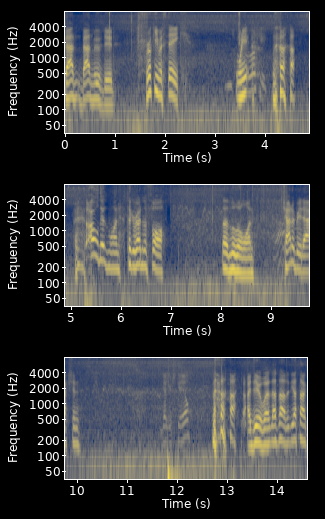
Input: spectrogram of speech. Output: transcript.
Bad bad move, dude. Rookie mistake. When you- Oh, there's one. Took it right in the fall. The little one. Chatterbait action. You got your scale? I do, but that's not that's not.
